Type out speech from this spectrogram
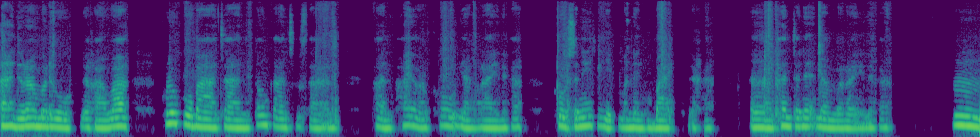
อ่าเดี๋ยวเรามาดูนะคะว่าครูครูบาอาจารย์ต้องการสื่อสารผ่านไพ่ Oracle อย่างไรนะคะ ครูซันนี่จะหยิบมา1ใบนะคะอ่าท่านจะแนะนำอะไรนะคะ อืม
